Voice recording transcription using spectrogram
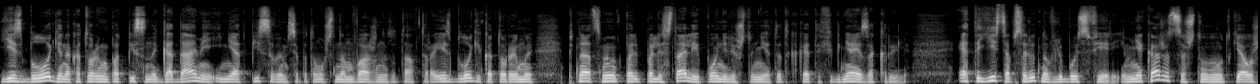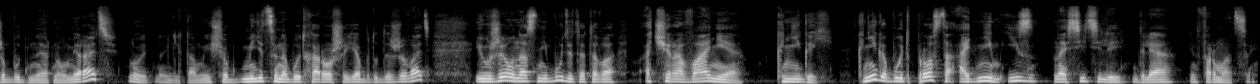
Есть блоги, на которые мы подписаны годами и не отписываемся, потому что нам важен этот автор. А есть блоги, которые мы 15 минут полистали и поняли, что нет, это какая-то фигня и закрыли. Это есть абсолютно в любой сфере. И мне кажется, что ну, я уже буду, наверное, умирать, ну или там еще медицина будет хорошая, я буду доживать, и уже у нас не будет этого очарования книгой. Книга будет просто одним из носителей для информации.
